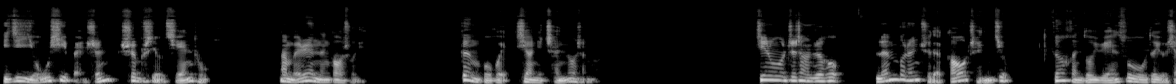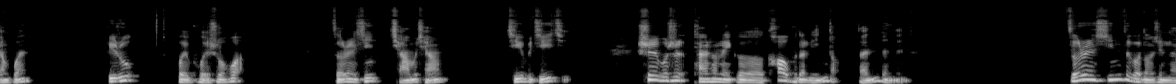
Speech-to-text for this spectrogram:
以及游戏本身是不是有前途，那没人能告诉你，更不会向你承诺什么。进入职场之后，能不能取得高成就？跟很多元素都有相关，比如会不会说话、责任心强不强、积不积极、是不是摊上了一个靠谱的领导等等等等。责任心这个东西呢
